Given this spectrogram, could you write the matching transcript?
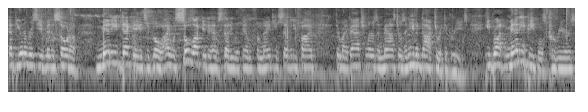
at the University of Minnesota many decades ago. I was so lucky to have studied with him from 1975 through my bachelor's and master's and even doctorate degrees. He brought many people's careers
